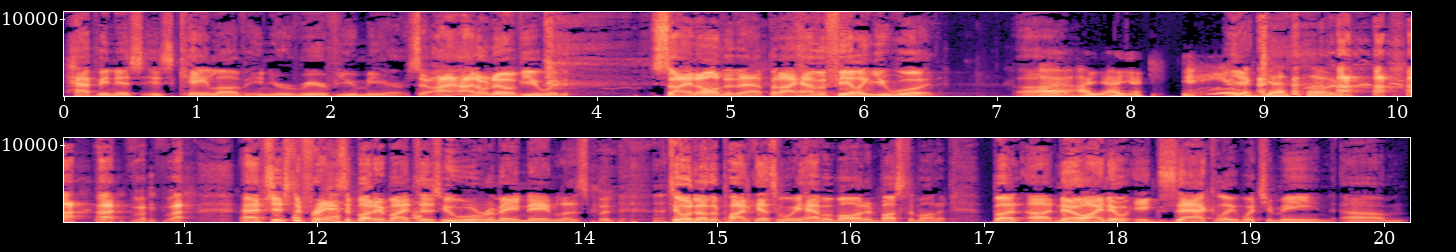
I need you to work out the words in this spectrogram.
happiness is K love in your rear view mirror. So I, I don't know if you would sign on to that, but I have a feeling you would. I, I, I, I guess so. That's just a phrase a buddy of mine says who will remain nameless, but to another podcast when we have him on and bust him on it. But uh, no, I know exactly what you mean. Um,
